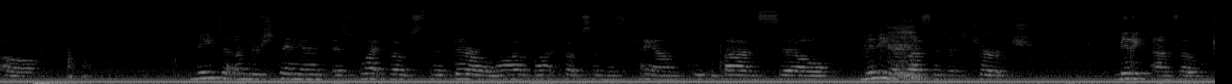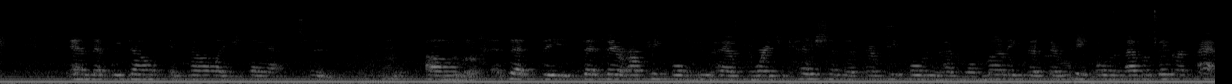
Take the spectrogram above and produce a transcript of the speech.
um, need to understand as white folks that there are a lot of black folks in this town who could buy and sell, many of us in this church, many times over, and that we don't acknowledge that too. Um, that the, that there are people who have more education, that there are people who have more money, that there are people who have a bigger house.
